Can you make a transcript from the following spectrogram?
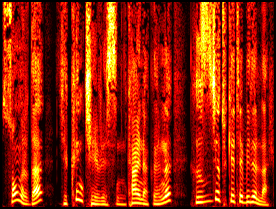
sonra da yakın çevresinin kaynaklarını hızlıca tüketebilirler.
